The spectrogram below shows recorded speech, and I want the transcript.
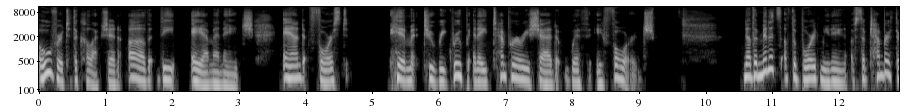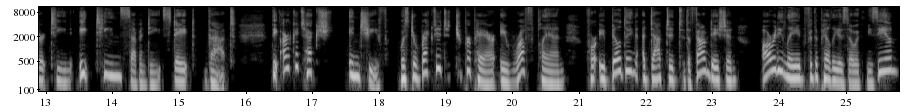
over to the collection of the AMNH and forced him to regroup in a temporary shed with a forge. Now, the minutes of the board meeting of September 13, 1870 state that the architect in chief was directed to prepare a rough plan for a building adapted to the foundation already laid for the Paleozoic Museum,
